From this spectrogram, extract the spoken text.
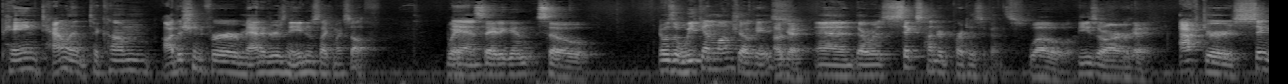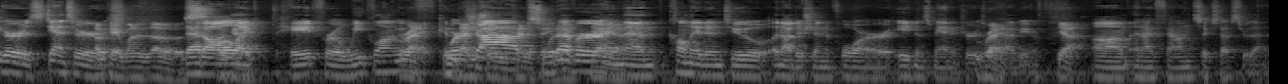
paying talent to come audition for managers and agents like myself. Wait, And- say it again. So, It was a weekend long showcase. Okay. And there was 600 participants. whoa. These are Okay. actors, singers, dancers. Okay, one of those. that all Okay. like paid for a week long of Right, workshops, kind of thing. whatever, Yeah, yeah, and yeah. then culminated into an audition for agents, managers, Right. what have you. Yeah, Um, and I found success through that,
